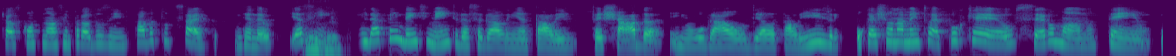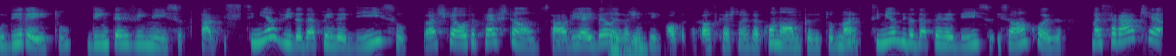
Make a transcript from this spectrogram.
que elas continuassem produzindo, tava tudo certo, entendeu? E assim, uhum. independentemente dessa galinha estar tá ali fechada em um lugar onde ela tá livre, o questionamento é por que eu, ser humano, tenho o direito de intervir nisso, sabe? Se minha vida depender disso, eu acho que é outra questão, sabe? E aí, beleza, uhum. a gente volta com aquelas questões econômicas e tudo mais. Se minha vida depender disso, isso é uma coisa. Mas será que é,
